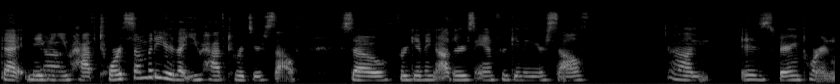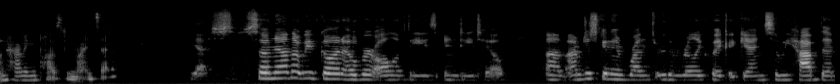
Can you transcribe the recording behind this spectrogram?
that maybe Yeah. you have towards somebody or that you have towards yourself. So, forgiving others and forgiving yourself um, is very important when having a positive mindset. Yes. So now that we've gone over all of these in detail, um, I'm just going to run through them really quick again so we have them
